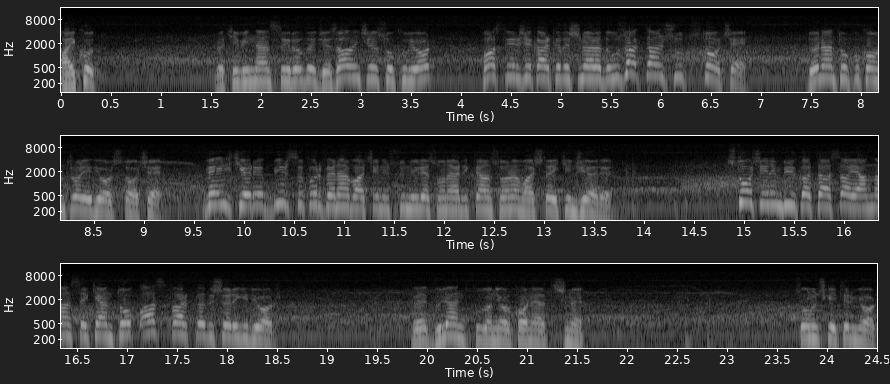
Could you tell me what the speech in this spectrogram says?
Aykut rakibinden sıyrıldı. Ceza içine sokuluyor. Pas verecek arkadaşını aradı. Uzaktan şut Stoçe. Dönen topu kontrol ediyor Stoçe. Ve ilk yarı 1-0 Fenerbahçe'nin üstünlüğüyle sona erdikten sonra maçta ikinci yarı. Stoçe'nin büyük hatası ayağından seken top az farkla dışarı gidiyor. Ve Bülent kullanıyor korner atışını. Sonuç getirmiyor.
